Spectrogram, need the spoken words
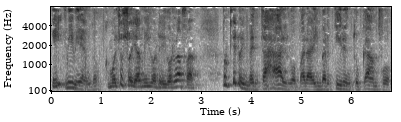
y viviendo. Como yo soy amigo, le digo, Rafa, ¿por qué no inventas algo para invertir en tu campo?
